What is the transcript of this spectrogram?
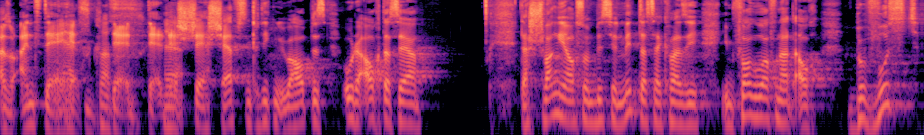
also eins der, ja, der, der, der, der schärfsten Kritiken überhaupt ist, oder auch, dass er, das schwang ja auch so ein bisschen mit, dass er quasi ihm vorgeworfen hat, auch bewusst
